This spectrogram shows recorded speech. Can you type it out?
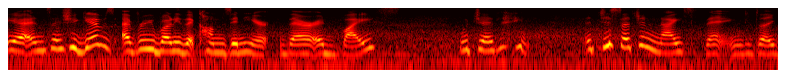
Yeah, and so she gives everybody that comes in here their advice, which I think it's just such a nice thing to like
